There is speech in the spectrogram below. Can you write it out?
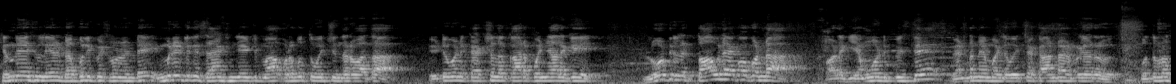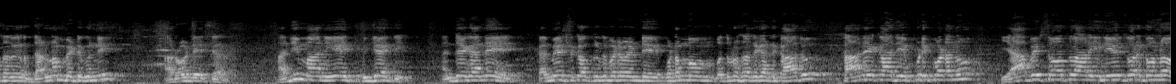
కింద వేసిన లేని డబ్బులు ఇప్పించమని అంటే ఇమ్మీడియట్గా శాంక్షన్ చేయించి మా ప్రభుత్వం వచ్చిన తర్వాత ఎటువంటి కక్షల కార్పణ్యాలకి లోటు తావు లేకోకుండా వాళ్ళకి అమౌంట్ ఇప్పిస్తే వెంటనే మళ్ళీ వచ్చే కాంట్రాక్టర్ గారు బుద్ధప్రసాద్ గారు దండం పెట్టుకుని ఆ రోడ్డు వేశారు. అది మా నిజ నిజాయితీ. అంతేగాని కమిషనర్ కృతపడినటువంటి కుటుంబం బుద్ధప్రసాద్ గారిది కాదు కానే కాదు ఎప్పటికి కూడాను యాభై సంవత్సరాలు ఈ నియోజకవర్గంలో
